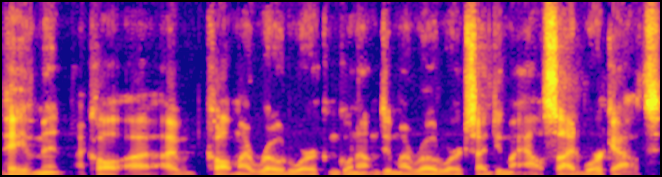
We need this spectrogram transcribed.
pavement. I call I, I would call it my road work. I'm going out and do my road work, so I do my outside workouts,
